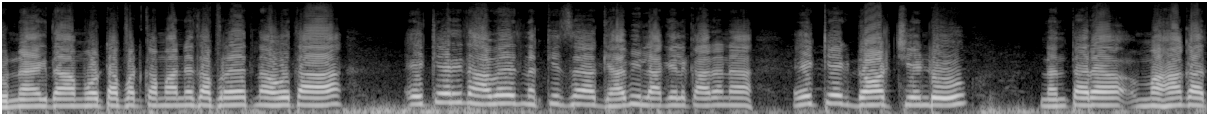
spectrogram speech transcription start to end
पुन्हा एकदा मोठा फटका मारण्याचा प्रयत्न होता. एकेरी धावे नक्कीच घ्यावी लागेल कारण एक एक डॉट चेंडू नंतर महागात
